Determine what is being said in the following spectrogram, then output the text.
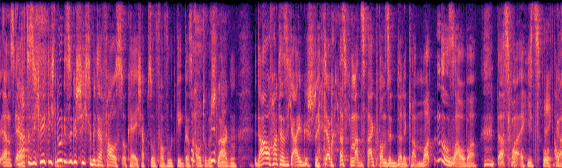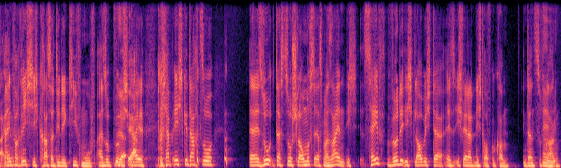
Ja, er klar. hatte sich wirklich nur diese Geschichte mit der Faust. Okay, ich habe so vor Wut gegen das Auto geschlagen. Darauf hat er sich eingestellt, aber dass jemand sagt, warum sind deine Klamotten so sauber? Das war echt so Ey, auch geil. einfach richtig krasser Detektiv-Move. Also wirklich Ja. geil. Ich habe echt gedacht, so, äh, so, das so schlau musste erst mal sein. Ich, safe würde ich, glaube ich, der, also ich wäre da nicht drauf gekommen, ihn dann zu fragen.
